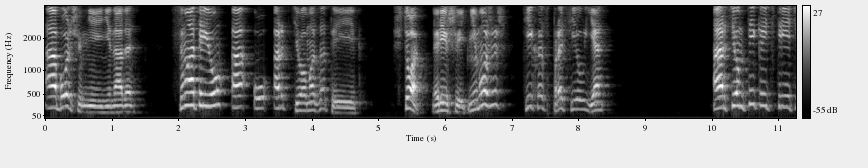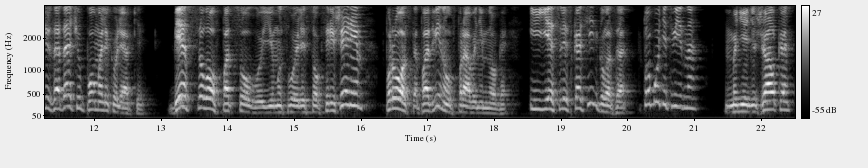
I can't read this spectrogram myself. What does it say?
а больше мне и не надо. Смотрю, а у Артема затык. Что, решить не можешь? Тихо спросил я. Артем тыкает в третью задачу по молекулярке. Без слов подсовываю ему свой листок с решением, Просто подвинул вправо немного, и если скосить глаза, то будет видно. Мне не жалко,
